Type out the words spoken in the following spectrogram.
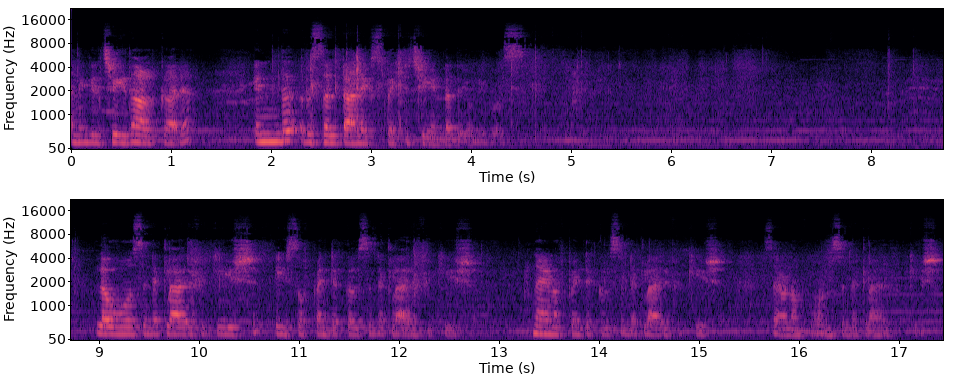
അല്ലെങ്കിൽ ചെയ്ത ആൾക്കാർ എന്ത് റിസൾട്ടാണ് എക്സ്പെക്ട് ചെയ്യേണ്ടത് യൂണിവേഴ്സ് ലവേഴ്സിന്റെ ക്ലാരിഫിക്കേഷൻ ഏസ് ഓഫ് പെന്റക്കിൾസിന്റെ ക്ലാരിഫിക്കേഷൻ നയൻ ഓഫ് പെന്റക്കിൾസിന്റെ ക്ലാരിഫിക്കേഷൻ സെവൻ ഓഫ് വൺസിന്റെ ക്ലാരിഫിക്കേഷൻ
